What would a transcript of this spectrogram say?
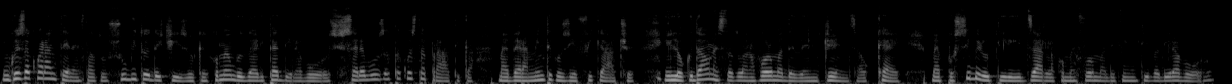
In questa quarantena è stato subito deciso che come modalità di lavoro si sarebbe usata questa pratica, ma è veramente così efficace? Il lockdown è stata una forma di emergenza, ok, ma è possibile utilizzarla come forma definitiva di lavoro?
